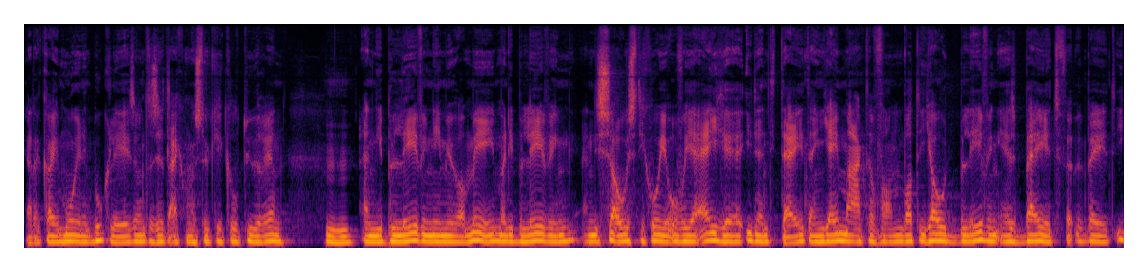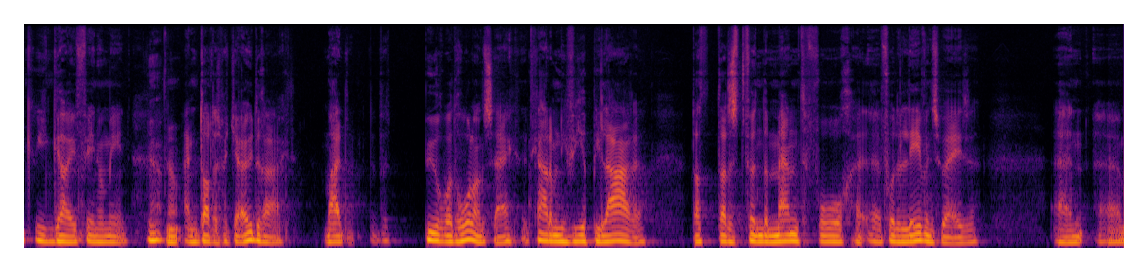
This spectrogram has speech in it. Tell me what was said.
ja, dat kan je mooi in het boek lezen, want er zit echt wel een stukje cultuur in. Mhm. En die beleving neem je wel mee, maar die beleving en die saus, die gooi je over je eigen identiteit. En jij maakt ervan wat jouw beleving is bij het, bij het Ikigai-fenomeen. Ja. Ja. En dat is wat je uitdraagt. Maar puur wat Roland zegt, het gaat om die vier pilaren. Dat, dat is het fundament voor, eh, voor de levenswijze. En ehm,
